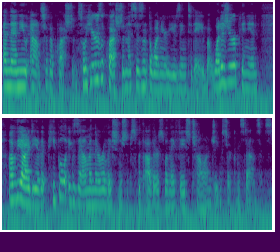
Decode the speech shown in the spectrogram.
And then you answer the question. So here's a question. This isn't the one you're using today, but what is your opinion of the idea that people examine their relationships with others when they face challenging circumstances?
